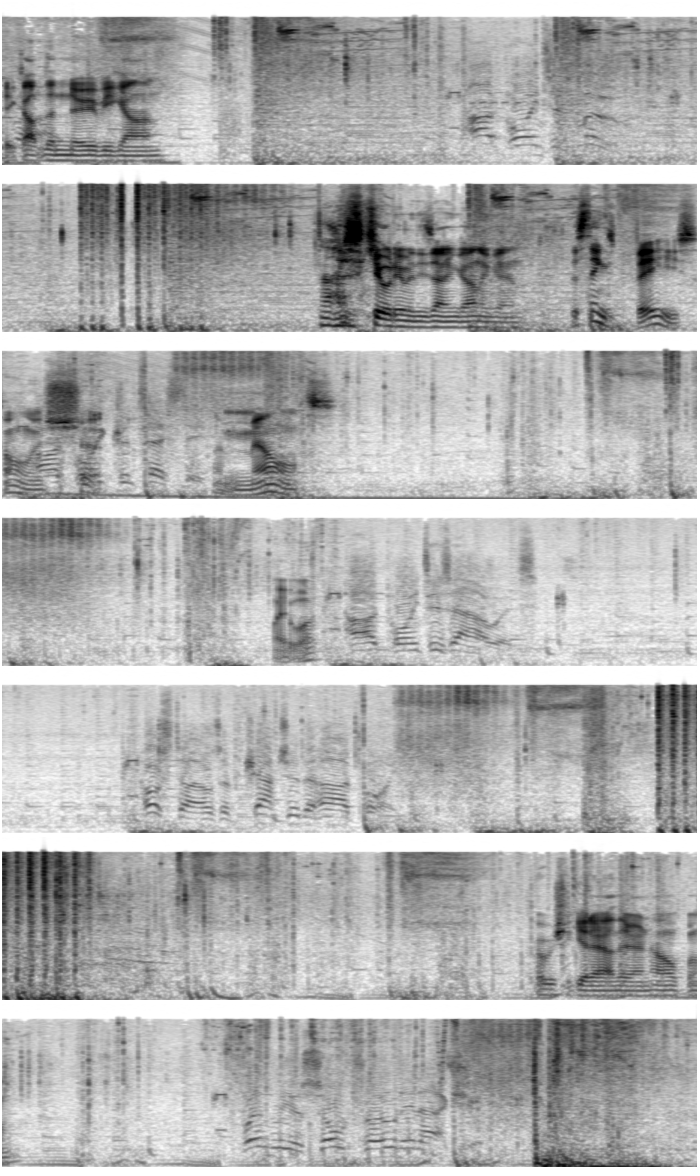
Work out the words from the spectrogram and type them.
Pick up the newbie gun. I just killed him with his own gun again. This thing's beast. Holy shit. It melts. Wait, what? Hard point is ours. Hostiles have captured the hard point. Probably should get out there and help him. Friendly assault drone in action.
